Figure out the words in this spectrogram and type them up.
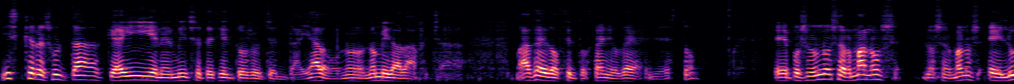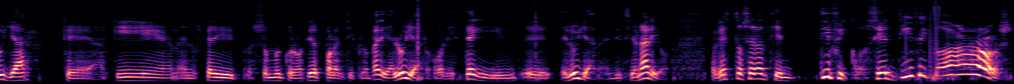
Y es que resulta que ahí en el 1780 y algo, no, no mira la fecha, más de 200 años de, de esto, eh, pues unos hermanos, los hermanos Eluyar, que aquí en, en pues, son muy conocidos por la enciclopedia Eluyar, o Listegui eh, el diccionario, porque estos eran científicos, científicos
